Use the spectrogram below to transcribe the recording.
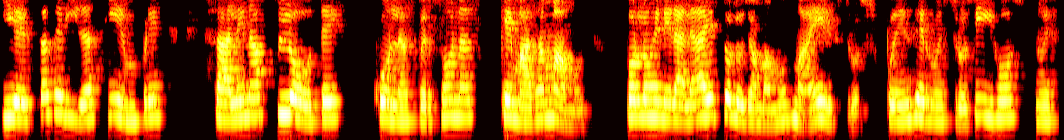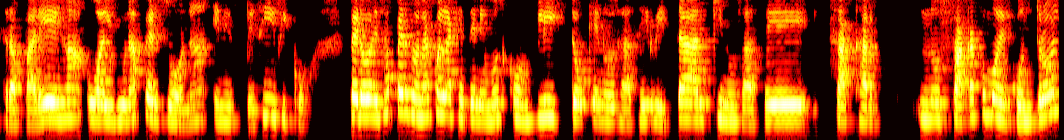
y estas heridas siempre salen a flote con las personas que más amamos. Por lo general a esto los llamamos maestros, pueden ser nuestros hijos, nuestra pareja o alguna persona en específico, pero esa persona con la que tenemos conflicto, que nos hace irritar, que nos hace sacar, nos saca como de control,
